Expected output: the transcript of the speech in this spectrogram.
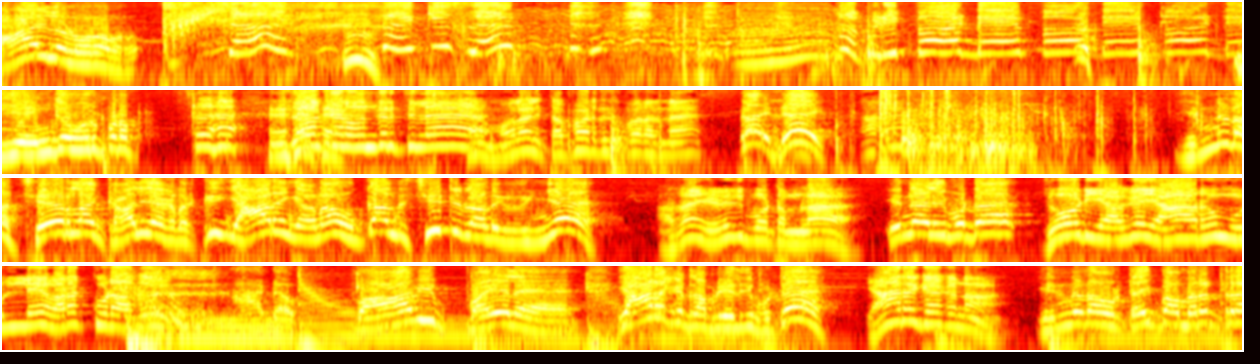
வாயில நுர வரும். சார். தேங்க் யூ சார் அப்படி போடே போடே போடே. எங்க உருப்பட ஜோக்கர் வந்துருச்சுல. முதலாளி தப்பா எடுத்துக்க போறேன் டேய், டேய். என்னடா சேர்லாம் காலியா கிடக்கு? யாரும் காணா உட்கார்ந்து சீட்டு விளையாடுறீங்க அதான் எழுதி போட்டோம்ல. என்ன எழுதி போட்ட? ஜோடியாக யாரும் உள்ளே வரக்கூடாது. அட பாவி பயல. யார கேட்ட அப்படி எழுதி போட்ட? யார கேட்கணும்? என்னடா ஒரு டைப்பா மிரட்டுற?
